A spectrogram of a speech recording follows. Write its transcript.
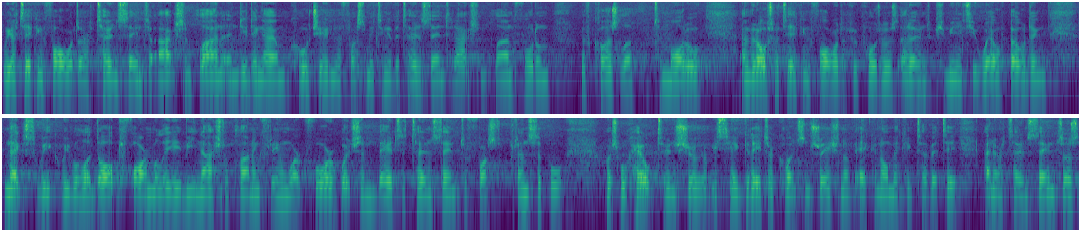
We are taking forward our town centre action plan. Indeed, I am co-chairing the first meeting of the town centre action plan forum with COSLA tomorrow. And we're also taking forward our proposals around community wealth building. Next week, we will adopt formally the National Planning Framework 4, which embeds the town centre first principle, which will help to ensure that we see a greater concentration of economic activity in our town centres.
